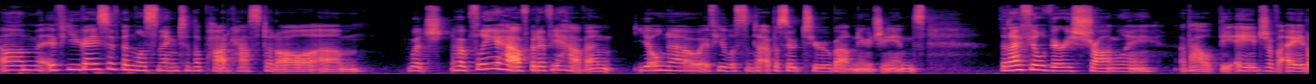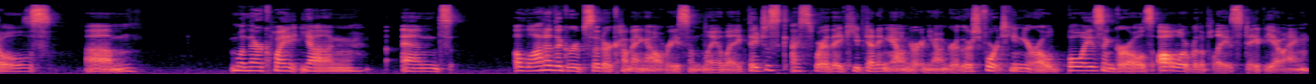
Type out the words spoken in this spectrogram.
Um, if you guys have been listening to the podcast at all, um, which hopefully you have, but if you haven't, you'll know if you listen to episode two about NewJeans that I feel very strongly about the age of idols um, when they're quite young and a lot of the groups that are coming out recently, like they just, I swear they keep getting younger and younger. There's 14 year old boys and girls all over the place debuting.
